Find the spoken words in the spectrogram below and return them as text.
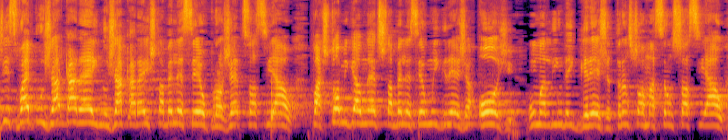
disse: vai para o Jacaré, e no Jacaré estabeleceu projeto social. Pastor Miguel Neto estabeleceu uma igreja, hoje, uma linda igreja, transformação social,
